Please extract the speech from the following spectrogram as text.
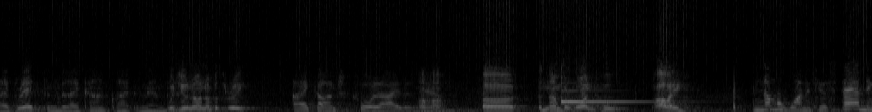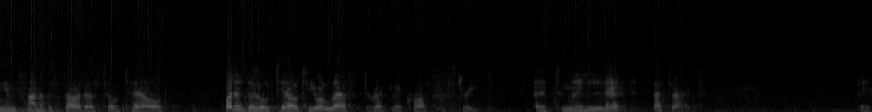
I've read them, but I can't quite remember. Would you know number three? I can't recall either. No. Uh-huh. Uh, number one, who? Polly? Number one, if you're standing in front of the Stardust Hotel, what is the hotel to your left directly across the street? Uh, to my left, That's right. let's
